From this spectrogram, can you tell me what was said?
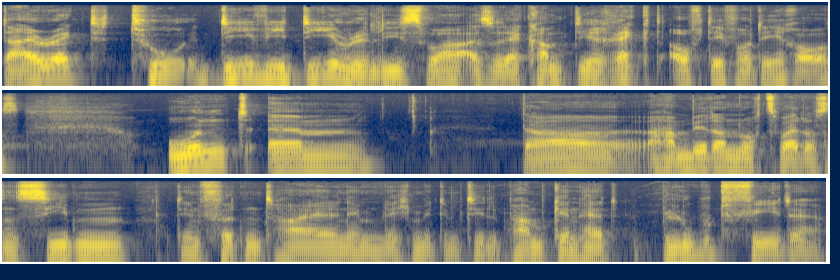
direct to DVD Release war, also der kam direkt auf DVD raus. Und ähm, da haben wir dann noch 2007 den vierten Teil, nämlich mit dem Titel Pumpkinhead Blutfede.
